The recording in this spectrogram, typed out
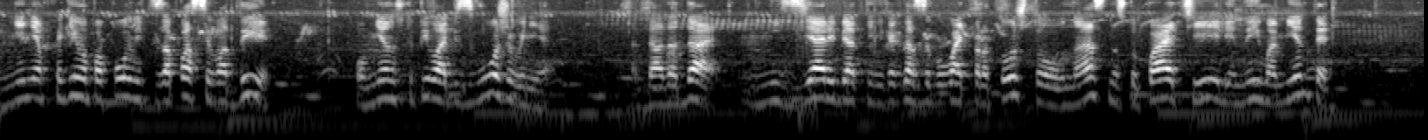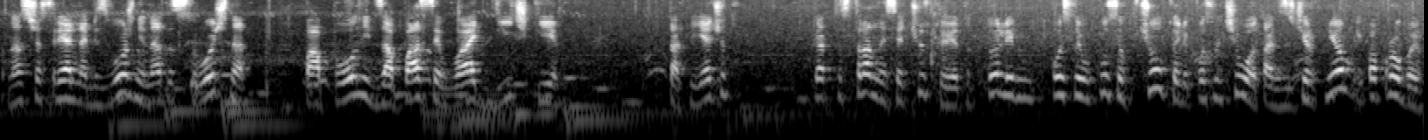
Мне необходимо пополнить запасы воды. У меня наступило обезвоживание. Да-да-да, нельзя, ребятки, никогда забывать про то, что у нас наступают те или иные моменты. У нас сейчас реально обезвоживание, надо срочно пополнить запасы водички. Так, я что-то как-то странно себя чувствую. Это то ли после укусов пчел, то ли после чего. Так, зачерпнем и попробуем.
